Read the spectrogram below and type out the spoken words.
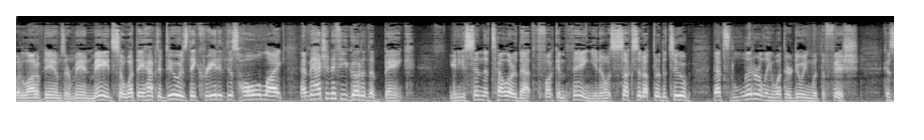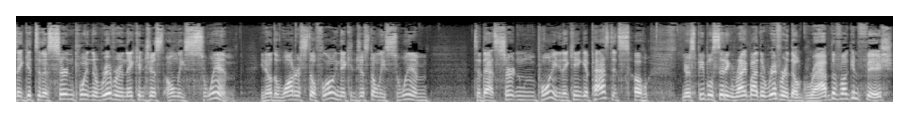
but a lot of dams are man made. So, what they have to do is they created this whole like imagine if you go to the bank and you send the teller that fucking thing, you know, it sucks it up through the tube. That's literally what they're doing with the fish because they get to the certain point in the river and they can just only swim. You know, the water's still flowing, they can just only swim to that certain point. They can't get past it. So there's people sitting right by the river. They'll grab the fucking fish,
